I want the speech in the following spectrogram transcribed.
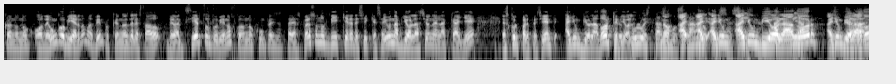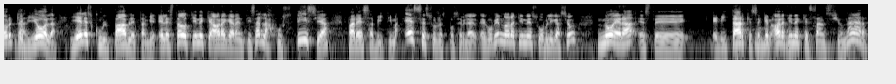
cuando no- o de un gobierno más bien, porque no es del Estado, de ciertos gobiernos cuando no cumplen esas tareas. Pero eso no quiere decir que si hay una violación en la calle, es culpa del presidente. Hay un violador que Pero viola. tú lo estás No, hay- mostrando hay, un, así. hay un Ay, violador, mira, hay un ya, dale, violador que dale. viola y él es culpable también. El Estado tiene que ahora garantizar la justicia para esa víctima. Esa es su responsabilidad. El gobierno ahora tiene su obligación, no era este evitar que se queme, ahora tiene que sancionar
